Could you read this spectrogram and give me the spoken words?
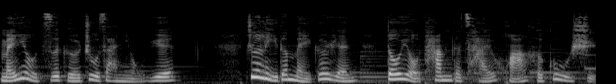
没有资格住在纽约。这里的每个人都有他们的才华和故事。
